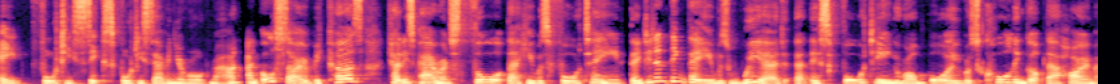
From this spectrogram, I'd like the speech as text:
a 46, 47 year old man. And also because Kelly's parents thought that he was 14, they didn't think that he was weird that this 14 year old boy was calling up their home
